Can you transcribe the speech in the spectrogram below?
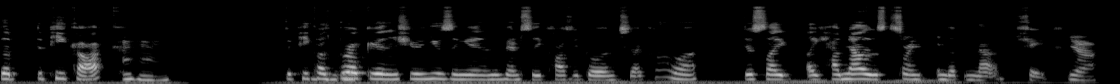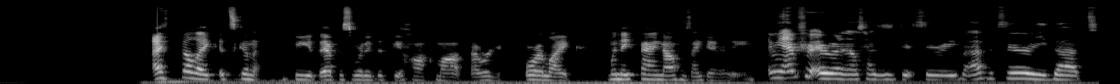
the the peacock. Mm-hmm. The peacock's Mhm. broken, and she was using it, and eventually caused it to go into that coma. Just like like how Natalie was starting to end up in that shape. Yeah. I feel like it's gonna be the episode where they defeat Hawkmoth, that we're, or like when they find out his identity. I mean, I'm sure everyone else has this th- theory, but I have a theory that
